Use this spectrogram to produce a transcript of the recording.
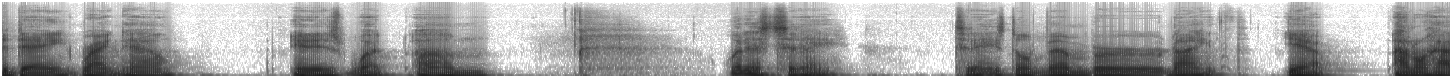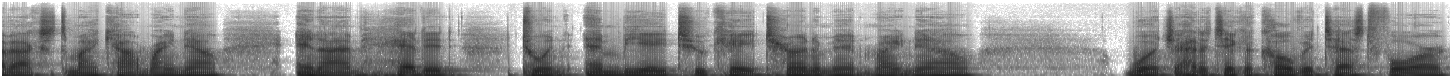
today, right now. It is what um what is today? Today's November 9th. Yeah, I don't have access to my account right now. And I'm headed to an NBA 2K tournament right now, which I had to take a COVID test for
